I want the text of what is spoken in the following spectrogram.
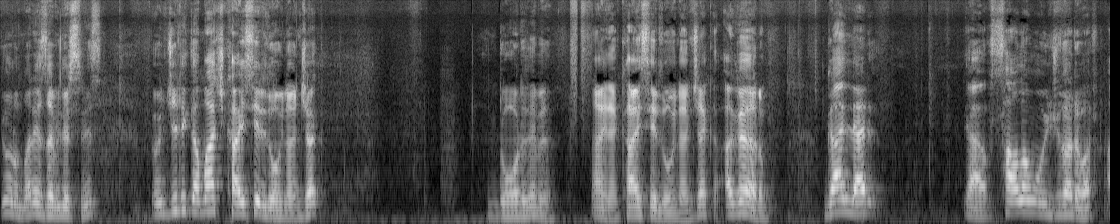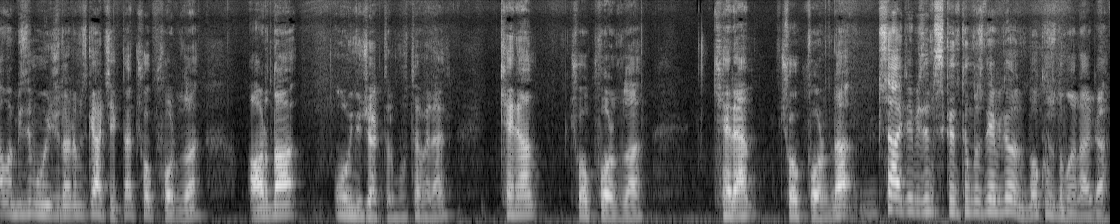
yorumlara yazabilirsiniz. Öncelikle maç Kayseri'de oynanacak. Doğru değil mi? Aynen Kayseri'de oynanacak. Agalarım. Galler ya sağlam oyuncuları var ama bizim oyuncularımız gerçekten çok formda. Arda oynayacaktır muhtemelen. Kenan çok formda. Kerem çok formda. Sadece bizim sıkıntımız ne biliyor musun? 9 numara aga.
